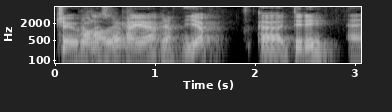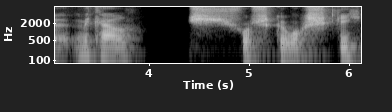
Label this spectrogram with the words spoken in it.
Joe Hollis Holler. Papaya. Yep. Uh, Didi. Uh, Mikhail Shwoshkowski.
